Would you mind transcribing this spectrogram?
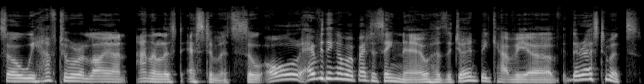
So we have to rely on analyst estimates. So all everything I'm about to say now has a giant big caveat of their estimates.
